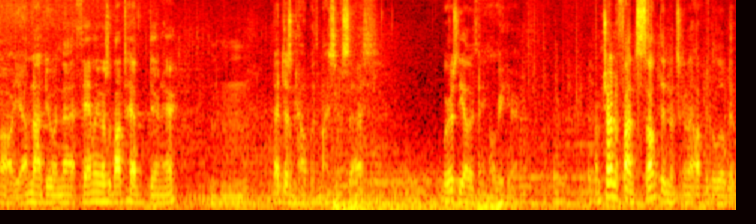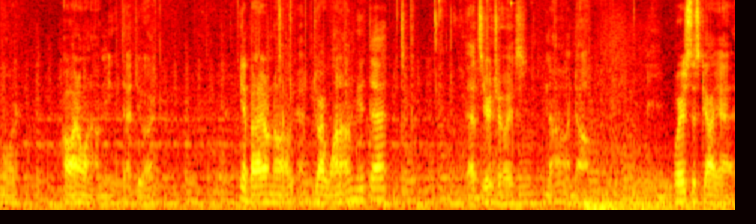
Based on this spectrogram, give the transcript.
Oh yeah, I'm not doing that. Family was about to have dinner. Mm-hmm. That doesn't help with my success. Where's the other thing over here? I'm trying to find something that's gonna up it a little bit more. Oh, I don't want to unmute that, do I? Yeah, but I don't know. Okay. Do I want to unmute that? That's your choice. No, I don't. Where's this guy at?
